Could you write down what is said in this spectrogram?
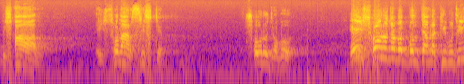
বিশাল এই সোলার সিস্টেম, সৌরজগৎ। এই সৌরজগৎ বলতে আমরা কি বুঝি?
